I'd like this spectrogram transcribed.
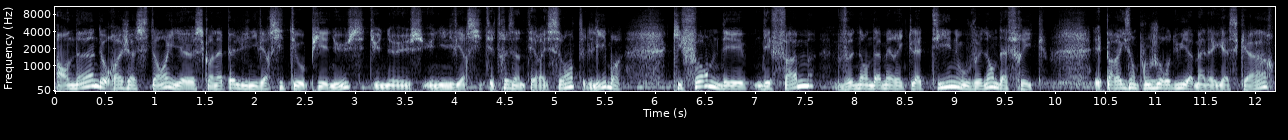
En Inde, au Rajasthan, il y a ce qu'on appelle l'université aux pieds nus. C'est une, une université très intéressante, libre, qui forme des, des femmes venant d'Amérique latine ou venant d'Afrique. Et par exemple, aujourd'hui à Madagascar,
